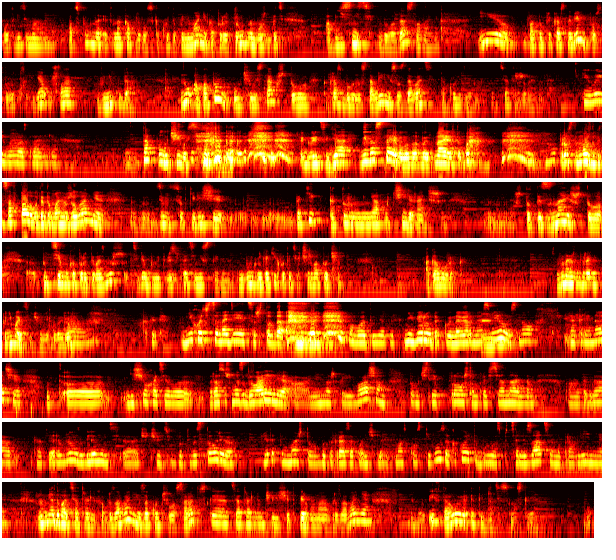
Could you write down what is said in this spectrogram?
вот, видимо, подспудно это накапливалось какое-то понимание, которое трудно, может быть, объяснить было, да, словами. И в одно прекрасное время просто вот я ушла в никуда. Ну, а потом получилось так, что как раз было наставление создавать такое дело, театр «Живая вода». И вы его возглавили. Так получилось. Как говорится, я не настаивала на этом. Просто, может быть, совпало вот это мое желание э, делать все-таки вещи такие, которым меня учили раньше что ты знаешь, что э, ту тему, которую ты возьмешь, тебе будет в результате не стыдно. Не будет никаких вот этих червоточин оговорок. Вы, наверное, Вероника, понимаете, о чем я говорю. А, мне хочется надеяться, что да. Вот, я так не беру такую, наверное, смелость, но так или иначе, вот э, еще хотела, раз уж мы заговорили о немножко и вашем, в том числе прошлом профессиональном, э, тогда, как я люблю, заглянуть э, чуть-чуть вот в историю. Я так понимаю, что вы как раз закончили вот московский вуз, а какое это было специализация, направление? Ну, у меня два театральных образования. Я закончила Саратовское театральное училище, это первое мое образование. Вот. И второе – это ГИТИС в Москве. Вот.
